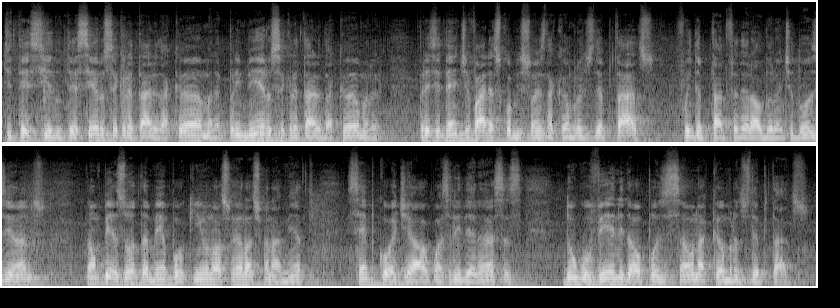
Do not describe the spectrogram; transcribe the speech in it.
de ter sido terceiro secretário da Câmara, primeiro secretário da Câmara, presidente de várias comissões da Câmara dos Deputados, fui deputado federal durante 12 anos, então pesou também um pouquinho o nosso relacionamento sempre cordial com as lideranças do governo e da oposição na Câmara dos Deputados.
